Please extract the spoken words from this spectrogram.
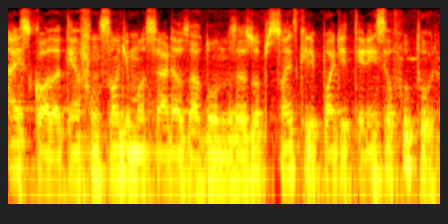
A escola tem a função de mostrar aos alunos as opções que ele pode ter em seu futuro.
